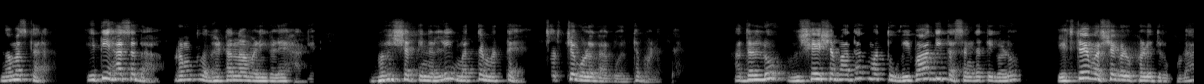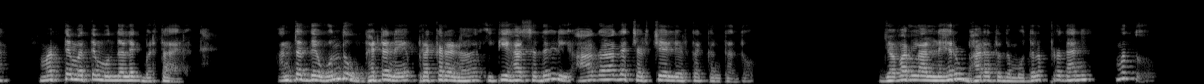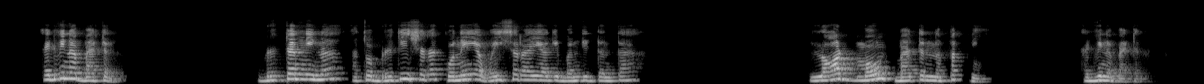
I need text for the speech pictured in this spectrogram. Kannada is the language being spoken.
ನಮಸ್ಕಾರ. ಇತಿಹಾಸದ ಪ್ರಮುಖ ಘಟನಾವಳಿಗಳೇ ಹಾಗೆ. ಭವಿಷ್ಯತ್ತಿನಲ್ಲಿ ಮತ್ತೆ ಮತ್ತೆ ಚರ್ಚೆಗೊಳಗಾಗುವಂತೆ ಮಾಡುತ್ತೆ. ಅದರಲ್ಲೂ ವಿಶೇಷವಾದ ಮತ್ತು ವಿವಾದಿತ ಸಂಗತಿಗಳು ಎಷ್ಟೇ ವರ್ಷಗಳು ಕಳೆದ್ರೂ ಕೂಡ ಮತ್ತೆ ಮತ್ತೆ ಮುನ್ನೆಲೆಗೆ ಬರ್ತಾ ಇರುತ್ತೆ. ಅಂಥದ್ದೇ ಒಂದು ಘಟನೆ, ಪ್ರಕರಣ ಇತಿಹಾಸದಲ್ಲಿ ಆಗಾಗ ಚರ್ಚೆಯಲ್ಲಿರ್ತಕ್ಕಂಥದ್ದು. ಜವಾಹರ್ಲಾಲ್ ನೆಹರು ಭಾರತದ ಮೊದಲ ಪ್ರಧಾನಿ ಮತ್ತು ಎಡ್ವಿನಾ ಬ್ಯಾಟನ್ ಬ್ರಿಟನ್ನಿನ ಅಥವಾ ಬ್ರಿಟಿಷರ ಕೊನೆಯ ವೈಸರಾಯಿಯಾಗಿ ಬಂದಿದ್ದಂತಹ ಲಾರ್ಡ್ ಮೌಂಟ್ ಬ್ಯಾಟನ್ನ ಪತ್ನಿ ಅಡ್ವಿನ ಬ್ಯಾಟನ್.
